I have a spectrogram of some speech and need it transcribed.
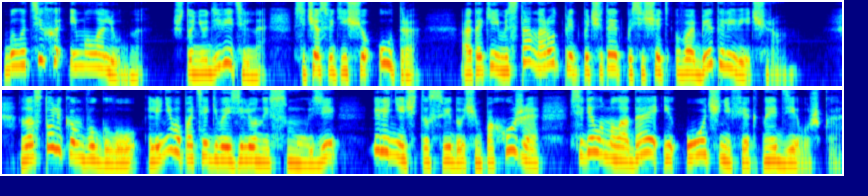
было тихо и малолюдно. Что неудивительно, сейчас ведь еще утро, а такие места народ предпочитает посещать в обед или вечером. За столиком в углу, лениво потягивая зеленый смузи или нечто с виду очень похожее, сидела молодая и очень эффектная девушка.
